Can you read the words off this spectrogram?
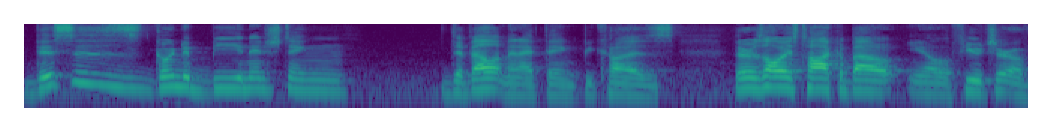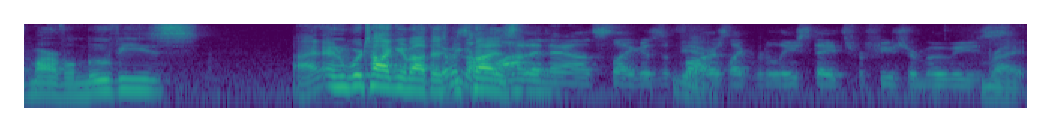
this is going to be an interesting development, I think, because there's always talk about you know the future of Marvel movies, uh, and we're talking about this There was because a lot announced, like as far Yeah. as like release dates for future movies. Right.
